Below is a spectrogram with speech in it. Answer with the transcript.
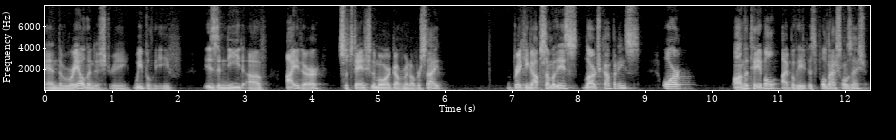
And the rail industry, we believe, is in need of either substantially more government oversight, breaking up some of these large companies, or on the table, I believe, is full nationalization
